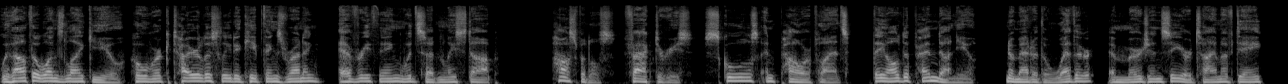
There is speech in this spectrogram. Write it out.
Without the ones like you who work tirelessly to keep things running, everything would suddenly stop. Hospitals, factories, schools, and power plants—they all depend on you. No matter the weather, emergency, or time of day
